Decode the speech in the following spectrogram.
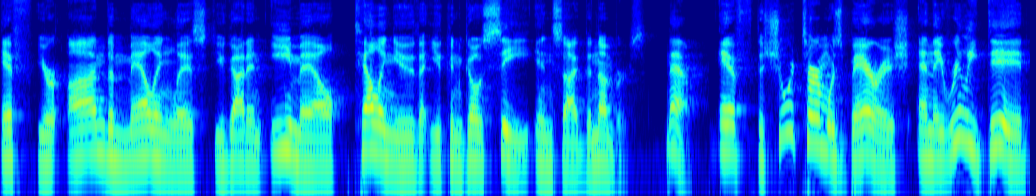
if you're on the mailing list, you got an email telling you that you can go see inside the numbers. Now, if the short term was bearish and they really did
